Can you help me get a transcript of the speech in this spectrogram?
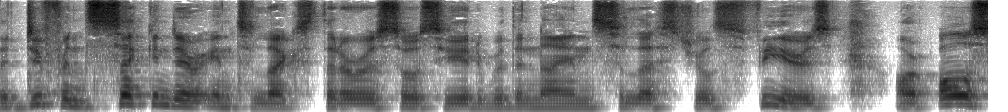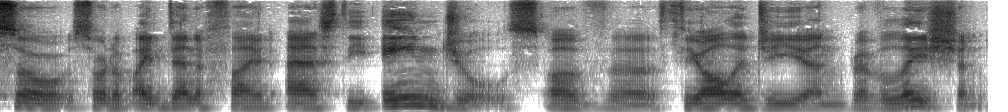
The different secondary intellects that are associated with the nine celestial spheres are also sort of identified as the angels of uh, theology and revelation,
